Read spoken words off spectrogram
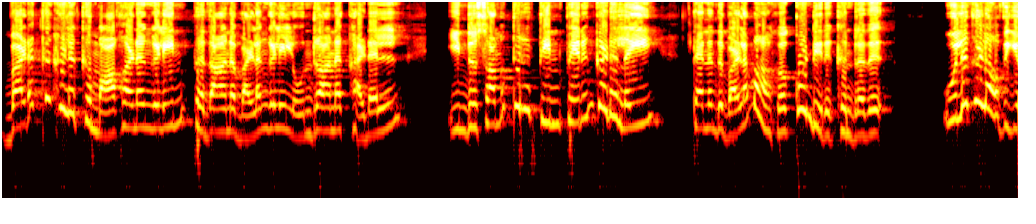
வடக்கு கிழக்கு மாகாணங்களின் பிரதான வளங்களில் ஒன்றான கடல் இந்து சமுத்திரத்தின் பெருங்கடலை தனது வளமாக கொண்டிருக்கின்றது. உலகளாவிய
